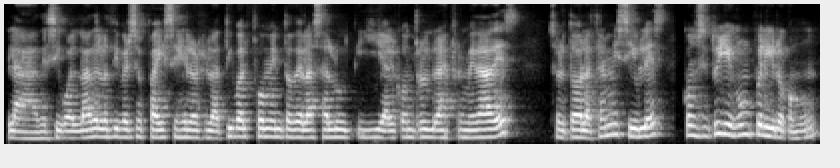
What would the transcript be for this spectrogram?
la desigualdad de los diversos países en lo relativo al fomento de la salud y al control de las enfermedades, sobre todo las transmisibles, constituyen un peligro común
